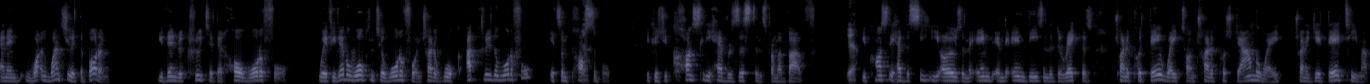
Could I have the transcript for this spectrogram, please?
and then wa- once you're at the bottom, you then recruited that whole waterfall. Where if you've ever walked into a waterfall and try to walk up through the waterfall, it's impossible because you constantly have resistance from above. Yeah. You constantly have the CEOs and the M and the MDs and the directors trying to put their weight on, trying to push down the way, trying to get their team up.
